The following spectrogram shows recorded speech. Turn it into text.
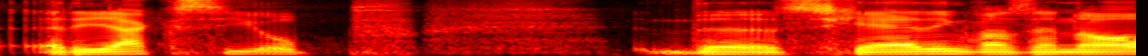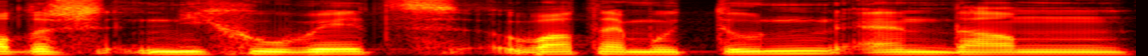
reactie op de scheiding van zijn ouders niet goed weet wat hij moet doen. En dan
